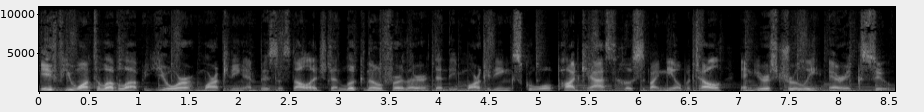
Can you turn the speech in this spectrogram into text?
If you want to level up your marketing and business knowledge, then look no further than the Marketing School podcast hosted by Neil Patel and yours truly, Eric Siu.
